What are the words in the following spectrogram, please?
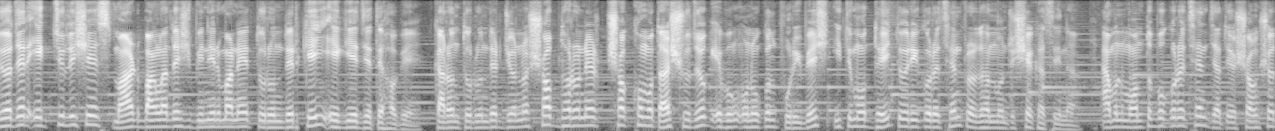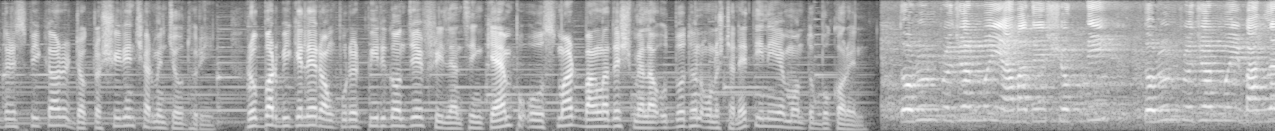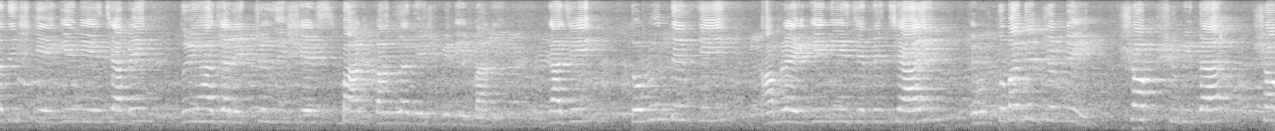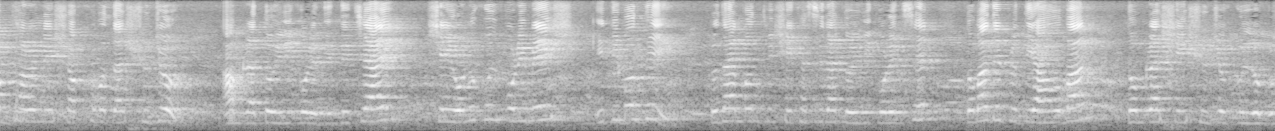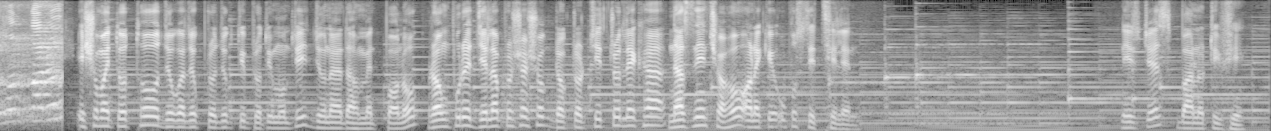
দু হাজার স্মার্ট বাংলাদেশ বিনির্মাণে তরুণদেরকেই এগিয়ে যেতে হবে, কারণ তরুণদের জন্য সব ধরনের সক্ষমতা, সুযোগ এবং অনুকূল পরিবেশ ইতিমধ্যেই তৈরি করেছেন প্রধানমন্ত্রী শেখ হাসিনা। এমন মন্তব্য করেছেন জাতীয় সংসদের স্পিকার ডক্টর শিরিন শারমিন চৌধুরী। রোববার বিকেলে রংপুরের পীরগঞ্জে ফ্রিল্যান্সিং ক্যাম্প ও স্মার্ট বাংলাদেশ মেলা উদ্বোধন অনুষ্ঠানে তিনি এ মন্তব্য করেন। তরুণ প্রজন্মই আমাদের শক্তি, তরুণ প্রজন্মই বাংলাদেশকে এগিয়ে নিয়ে যাবে দুই হাজার একচল্লিশের স্মার্ট বাংলাদেশ বিনির্মাণে। কাজেই তরুণদেরকেই আমরা এগিয়ে নিয়ে যেতে চাই এবং তোমাদের জন্যে সব সুবিধা, সব ধরনের সক্ষমতার সুযোগ আমরা তৈরি করে দিতে চাই। সেই অনুকূল পরিবেশ ইতিমধ্যেই প্রধানমন্ত্রী শেখ হাসিনা তৈরি করেছেন। তোমাদের প্রতি আহ্বান, তোমরা সেই সুযোগগুলো গ্রহণ করো। এ সময় তথ্য ও যোগাযোগ প্রযুক্তি প্রতিমন্ত্রী জুনায়দ আহমেদ পলক, রংপুরের জেলা প্রশাসক ডক্টর চিত্রলেখা, নাজনীন সহ অনেকে উপস্থিত ছিলেন। নিউজ ডেস্ক বানো টিভি।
